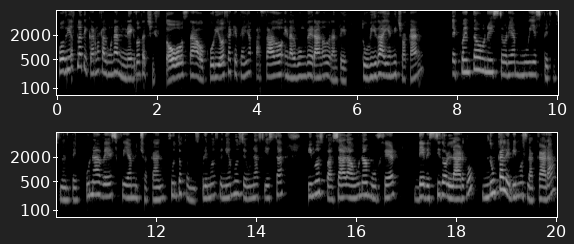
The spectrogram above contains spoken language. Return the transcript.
¿podrías platicarnos alguna anécdota chistosa o curiosa que te haya pasado en algún verano durante tu vida ahí en Michoacán? Te cuento una historia muy espeluznante. Una vez fui a Michoacán junto con mis primos, veníamos de una fiesta, vimos pasar a una mujer de vestido largo. Nunca le vimos la cara,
